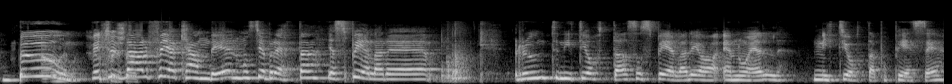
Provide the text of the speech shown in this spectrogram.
Boom! Ja, Vet du varför jag kan det? Nu måste jag berätta. Jag spelade runt 98 så spelade jag NHL 98 på PC.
